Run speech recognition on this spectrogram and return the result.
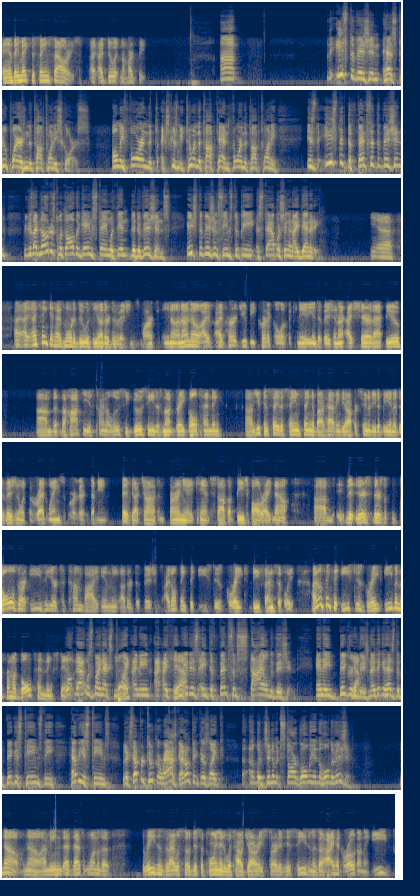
And they make the same salaries. I, I'd do it in a heartbeat. Uh, the East Division has two players in the top 20 scores. Only four in the, excuse me, two in the top 10, four in the top 20. Is the East a defensive division? Because I've noticed with all the games staying within the divisions, each division seems to be establishing an identity. Yeah, I, I think it has more to do with the other divisions, Mark. You know, and I know I've I've heard you be critical of the Canadian division. I, I share that view. Um, the, the hockey is kind of loosey goosey. There's not great goaltending. Uh, you can say the same thing about having the opportunity to be in a division with the Red Wings, where I mean they've got Jonathan Bernier can't stop a beach ball right now. Um, there's there's goals are easier to come by in the other divisions. I don't think the East is great defensively. I don't think the East is great even from a goaltending standpoint. Well, that was my next point. You know? I mean, I, I think yeah. it is a defensive style division and a bigger yeah. division. I think it has the biggest teams, the heaviest teams. But except for Tuukka Rask, I don't think there's like a legitimate star goalie in the whole division. No, no. I mean that that's one of the the reasons that I was so disappointed with how Jarry started his season is that I had wrote on the eve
